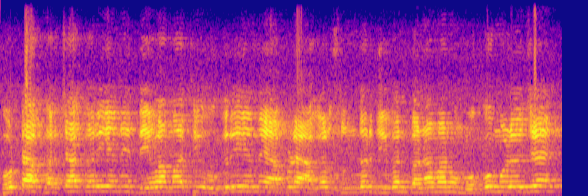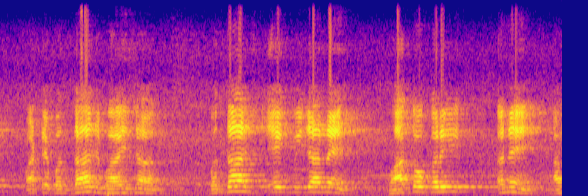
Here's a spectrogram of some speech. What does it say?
ખોટા ખર્ચા કરી અને દેવામાંથી ઉઘરી અને આપણે આગળ સુંદર જીવન બનાવવાનો મોકો મળ્યો છે. માટે બધા જ ભાઈચાર બધા જ એકબીજાને વાતો કરી અને આ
